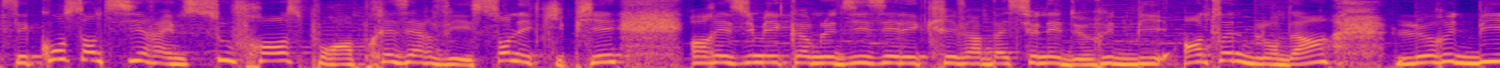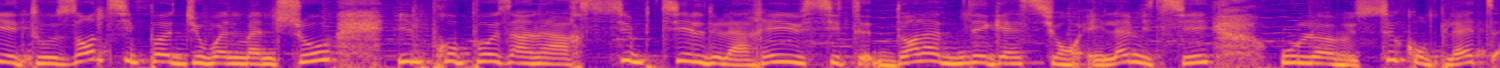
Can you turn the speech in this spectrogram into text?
C'est consentir à une souffrance pour en préserver son équipier. En résumé, comme le disait l'écrivain passionné de rugby Antoine Blondin, le rugby est aux antipodes du one-man show. Il propose un art subtil de la réussite dans l'abnégation et l'amitié, où l'homme se complète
